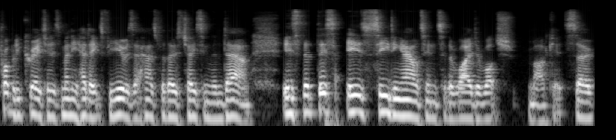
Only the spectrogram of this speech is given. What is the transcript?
probably created as many headaches for you as it has for those chasing them down, is that this is seeding out into the wider watch market. So,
